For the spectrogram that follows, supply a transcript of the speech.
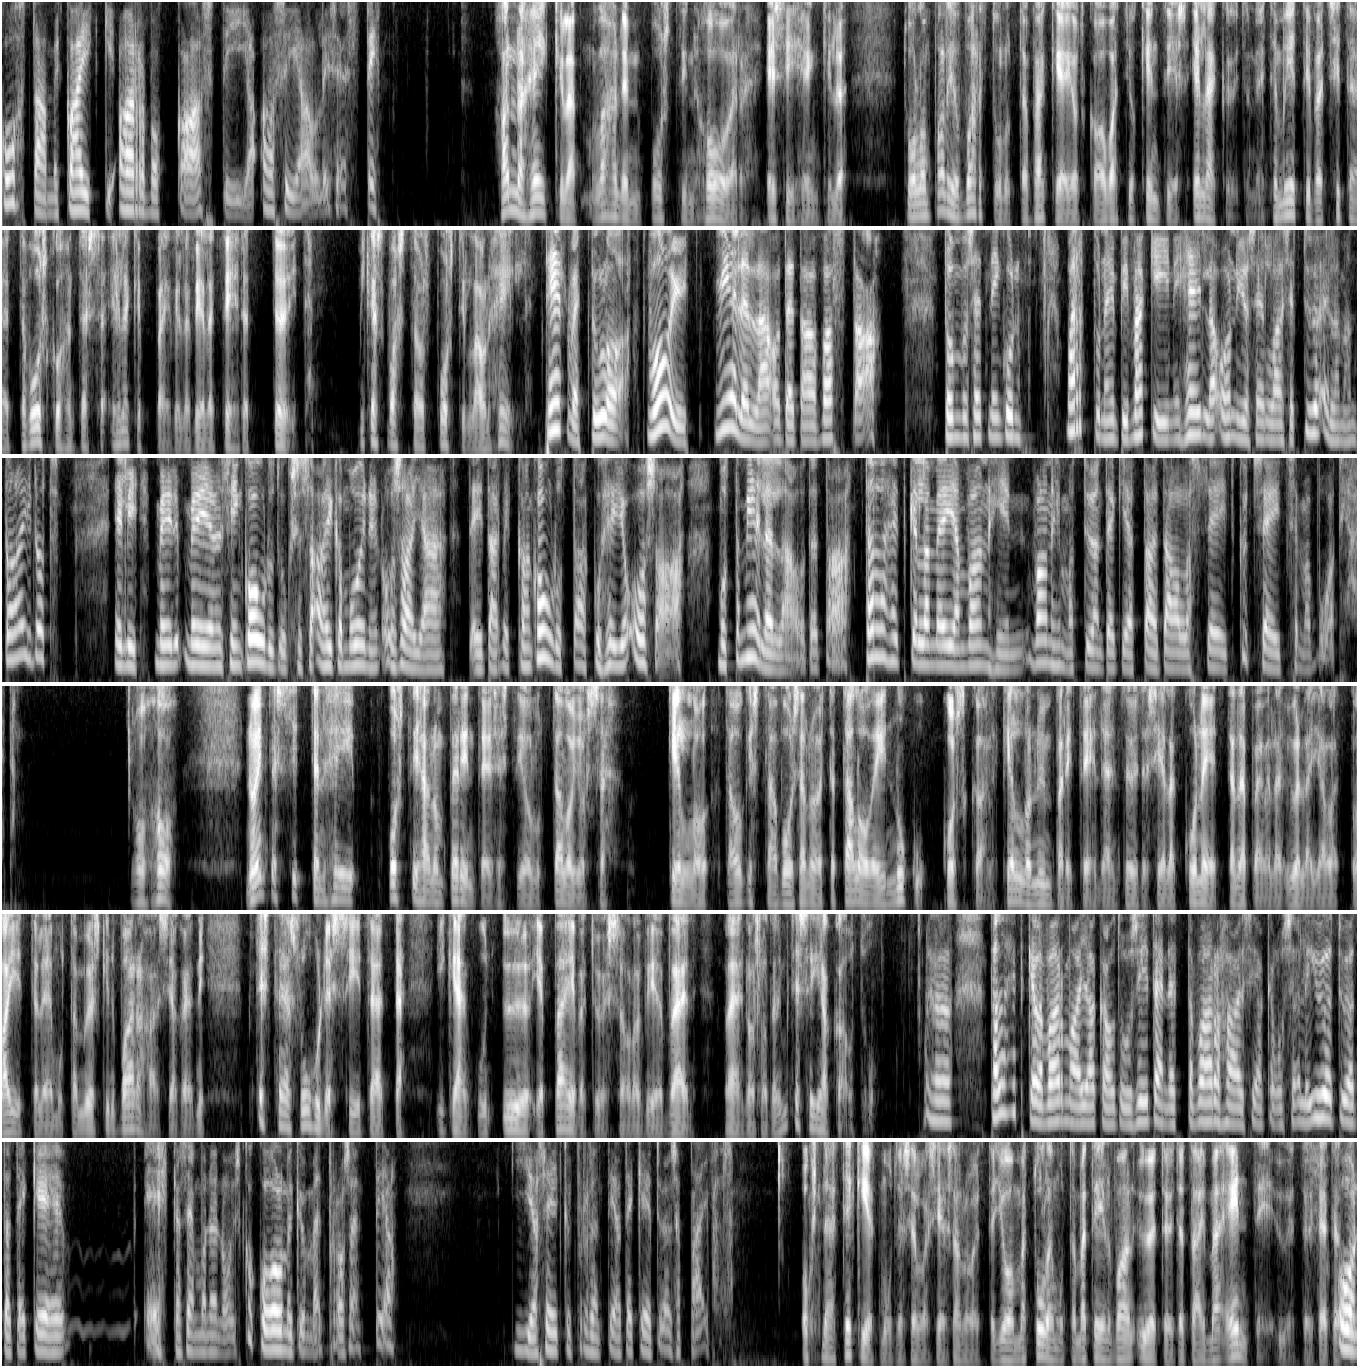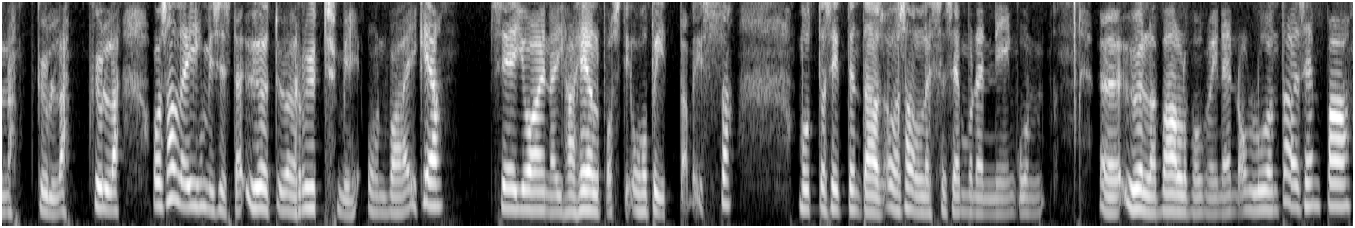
kohtaamme kaikki arvokkaasti ja asiallisesti. Hanna Heikkilä, Lahden postin HR-esihenkilö. Tuolla on paljon varttunutta väkeä, jotka ovat jo kenties eläköityneet ja miettivät sitä, että voisikohan tässä eläkepäivillä vielä tehdä töitä. Mikäs vastaus postilla on heille? Tervetuloa. Voi, mielellään otetaan vastaan. Tuommoiset niin kuin varttuneempi väki, niin heillä on jo sellaiset työelämän taidot. Eli me, meidän siinä koulutuksessa aikamoinen osa jää, ei tarvikaan kouluttaa, kun he jo osaa, mutta mielellään otetaan. Tällä hetkellä meidän vanhin, vanhimmat työntekijät taitaa olla 77-vuotiaita. Oho. No entäs sitten, hei, Postihan on perinteisesti ollut talo, jossa kello, tai oikeastaan voi sanoa, että talo ei nuku koskaan. Kellon ympäri tehdään töitä, siellä koneet tänä päivänä yöllä ja lajittelee, mutta myöskin varhaisjakajat. Niin miten tämä suhde siitä, että ikään kuin yö- ja päivätyössä olevien väen, väen osalta, niin miten se jakautuu? Tällä hetkellä varmaan jakautuu siten, että varhaisjakelussa, eli yötyötä tekee ehkä semmoinen, olisiko 30 prosenttia, ja 70 prosenttia tekee työnsä päivällä. Onko nämä tekijät muuten sellaisia sanoa, että joo, mä tulen, mutta mä teen vaan yötöitä tai mä en tee yötöitä? On, kyllä, kyllä. Osalle ihmisistä yötyörytmi on vaikea. Se ei ole aina ihan helposti opittavissa, mutta sitten taas osalle se semmoinen niin kuin, yöllä valvominen on luontaisempaa.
